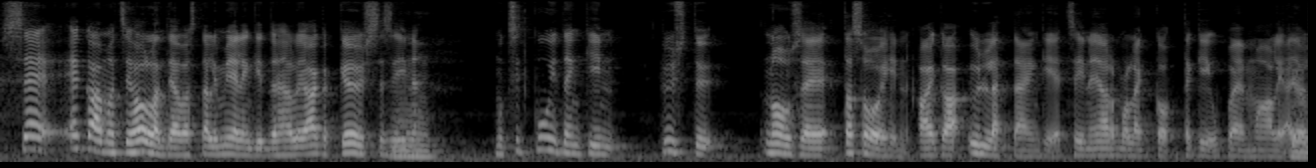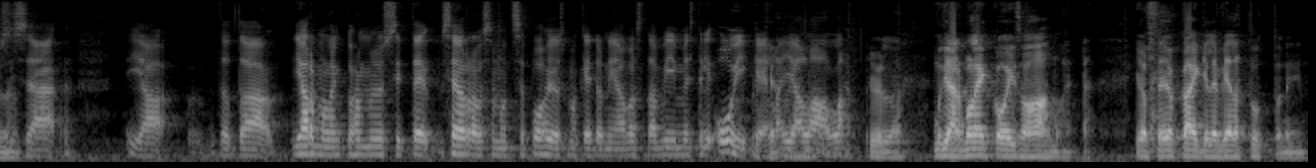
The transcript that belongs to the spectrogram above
se eka matsi Hollantia vastaan oli mielenkiintoinen, hän oli aika köyssä siinä, mm. mutta sitten kuitenkin pysty nousee tasoihin aika yllättäenkin, että siinä Jarmolenko teki upean maali, ajoi sisään. Ja tota, Jarmolenkohan myös sitten seuraavassa matsissa Pohjois-Makedoniaa vastaan viimeisteli oikealla Oikealla jalalla. Kyllä. Mutta Jarmo Lenkko on iso hahmo, että jos ei ole kaikille vielä tuttu, niin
